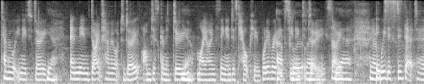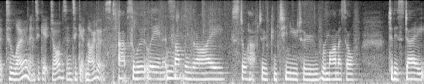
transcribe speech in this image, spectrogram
Tell me what you need to do. Yeah. And then don't tell me what to do. I'm just going to do Yeah. my own thing and just help you, whatever it is you need to do. So, Yeah. you know, we just did that to, to learn and to get jobs and to get noticed. Absolutely, and it's Mm. something that I still have to continue to remind myself to this day.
